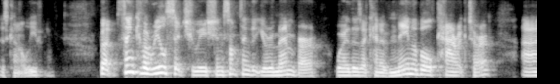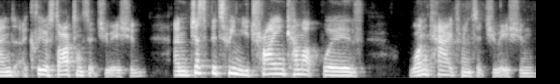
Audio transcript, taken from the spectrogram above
is kind of leaving. But think of a real situation, something that you remember, where there's a kind of nameable character and a clear starting situation, and just between you try and come up with one character and situation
